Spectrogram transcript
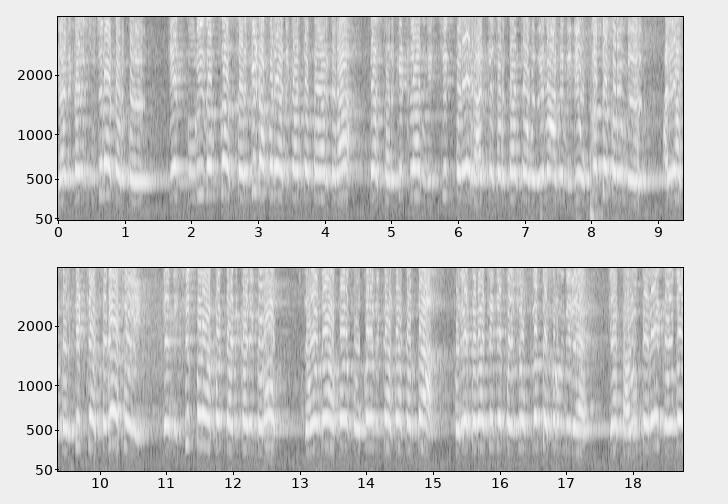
या ठिकाणी सूचना करतो की टुरिझमचं टुरिझमचा सर्किट आपण या ठिकाणचं तयार करा. त्या सर्किटला निश्चितपणे राज्य सरकारच्या वतीनं आम्ही निधी उपलब्ध करून देऊ. आणि या सर्किटच्या सगळ्या सोयी या निश्चितपणे आपण त्या ठिकाणी करू. जवळजवळ आपण कोकण विकासाकरता पर्यटनाचे जे पैसे उपलब्ध करून दिले आहेत या तालुक्याने जवळजवळ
